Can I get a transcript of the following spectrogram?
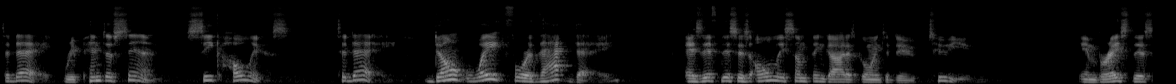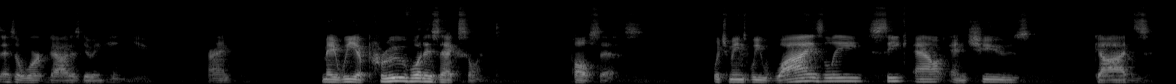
today. Repent of sin, seek holiness today. Don't wait for that day as if this is only something God is going to do to you. Embrace this as a work God is doing in you. Right? May we approve what is excellent, Paul says, which means we wisely seek out and choose God's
